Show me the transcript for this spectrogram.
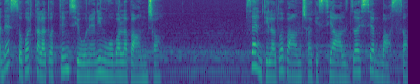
Adesso porta la tua attenzione di nuovo alla pancia. Senti la tua pancia che si alza e si abbassa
